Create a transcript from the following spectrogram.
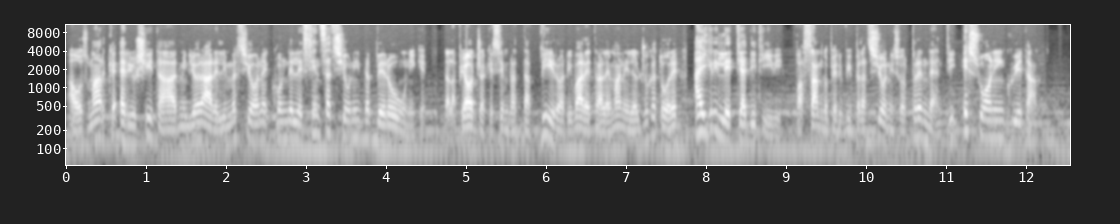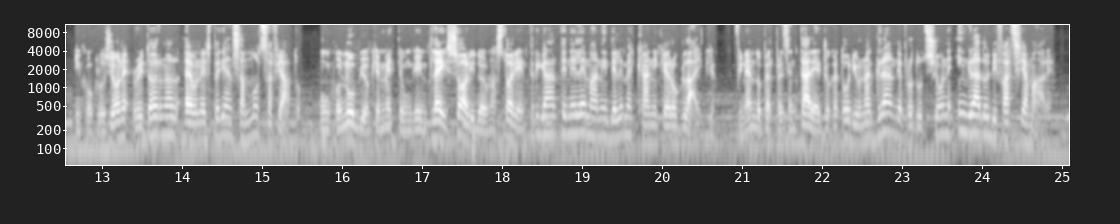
Housemark è riuscita a migliorare l'immersione con delle sensazioni davvero uniche, dalla pioggia che sembra davvero arrivare tra le mani del giocatore ai grilletti additivi, passando per vibrazioni sorprendenti e suoni inquietanti. In conclusione, Returnal è un'esperienza mozzafiato, un connubio che mette un gameplay solido e una storia intrigante nelle mani delle meccaniche roguelike, finendo per presentare ai giocatori una grande produzione in grado di farsi amare.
